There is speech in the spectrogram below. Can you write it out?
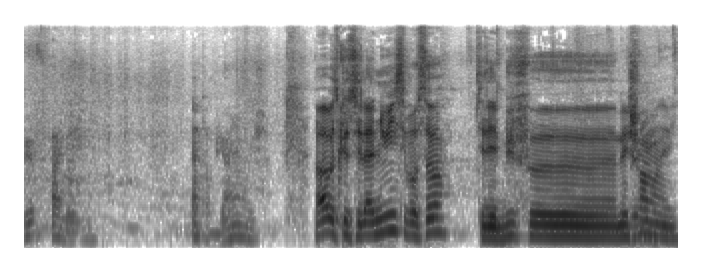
Buffalo. Putain, t'as plus rien, oui. Ah, parce que c'est la nuit, c'est pour ça C'est des buffs euh, méchants, à mon avis.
